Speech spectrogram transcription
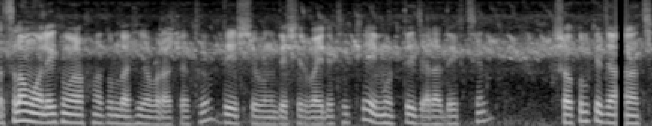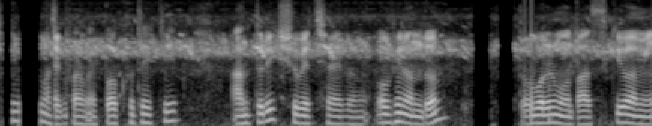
আসসালামু আলাইকুম রহমতুল্লাহি আবরাকাত দেশ এবং দেশের বাইরে থেকে এই মুহূর্তে যারা দেখছেন, সকলকে জানাচ্ছি ফার্মের পক্ষ থেকে আন্তরিক শুভেচ্ছা এবং অভিনন্দন। তো বলের মতো আজকেও আমি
